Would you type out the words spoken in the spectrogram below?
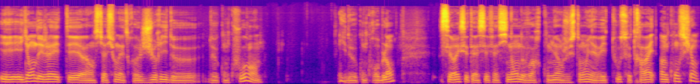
Et ayant déjà été euh, en situation d'être jury de, concours et de concours blanc, c'est vrai que c'était assez fascinant de voir combien justement il y avait tout ce travail inconscient,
